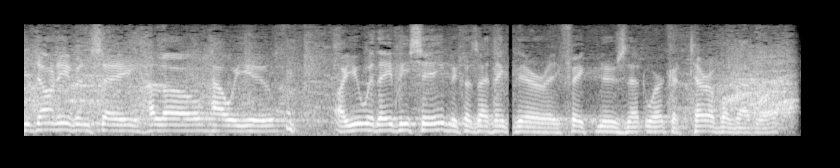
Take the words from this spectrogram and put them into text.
You don't even say, hello, how are you? Are you with ABC? Because I think they're a fake news network, a terrible network.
